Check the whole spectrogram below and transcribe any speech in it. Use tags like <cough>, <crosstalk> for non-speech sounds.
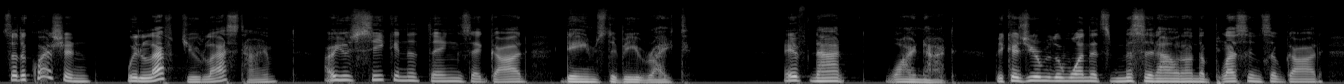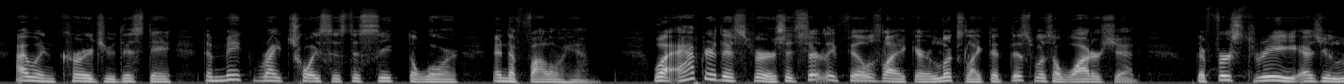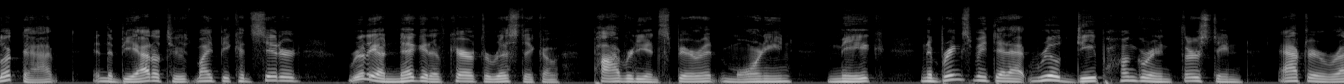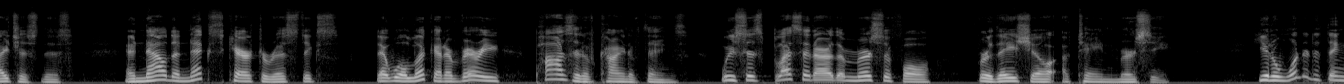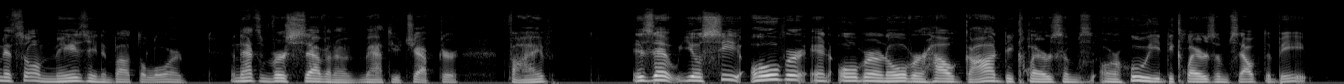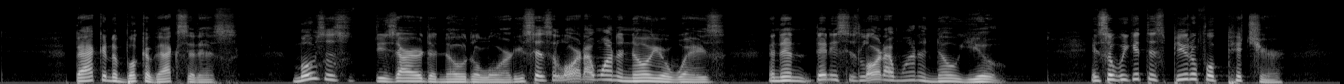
So the question we left you last time are you seeking the things that God deems to be right? If not, why not? Because you're the one that's missing out on the blessings of God. I would encourage you this day to make right choices to seek the Lord and to follow Him. Well, after this verse, it certainly feels like or looks like that this was a watershed. The first three, as you looked at in the Beatitudes, might be considered really a negative characteristic of poverty in spirit, mourning, meek. And it brings me to that real deep hunger and thirsting after righteousness. And now the next characteristics that we'll look at are very positive kind of things. We says, Blessed are the merciful, for they shall obtain mercy. You know, one of the things that's so amazing about the Lord, and that's verse 7 of Matthew chapter 5, is that you'll see over and over and over how God declares him or who he declares himself to be. Back in the book of Exodus, Moses desired to know the Lord. He says, Lord, I want to know your ways. And then, then he says, Lord, I want to know you. And so we get this beautiful picture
